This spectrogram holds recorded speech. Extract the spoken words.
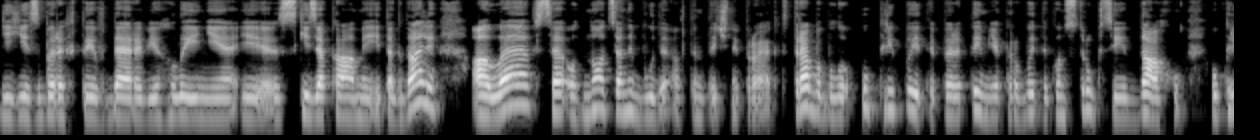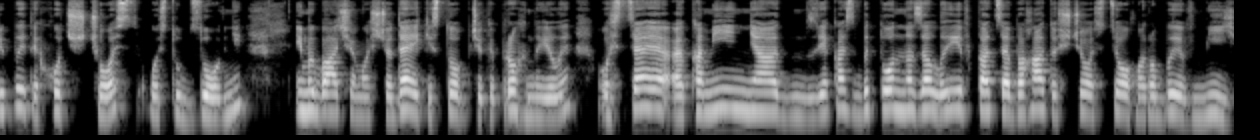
її зберегти в дереві, глині і з кізяками і так далі. Але все одно це не буде автентичний проект. Треба було укріпити перед тим, як робити конструкції даху, укріпити хоч щось, ось тут зовні. І ми бачимо, що деякі стовпчики прогнили. Ось це е, каміння, якась бетонна заливка, це багато що з цього робив мій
